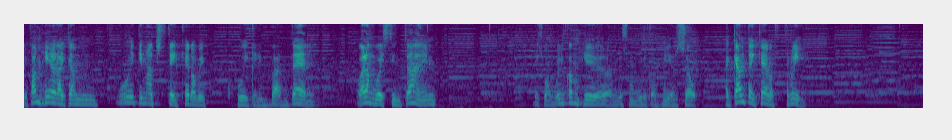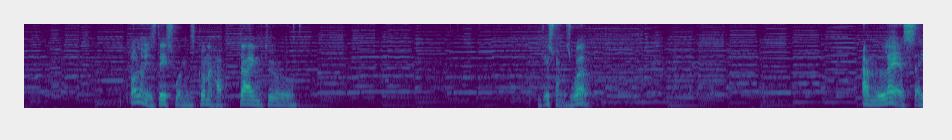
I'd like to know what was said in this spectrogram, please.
If I'm here I can pretty much take care of it quickly. But then while I'm wasting time this one will come here and this one will come here. So I can take care of three. The problem is this one is gonna have time to this one as well. Unless I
